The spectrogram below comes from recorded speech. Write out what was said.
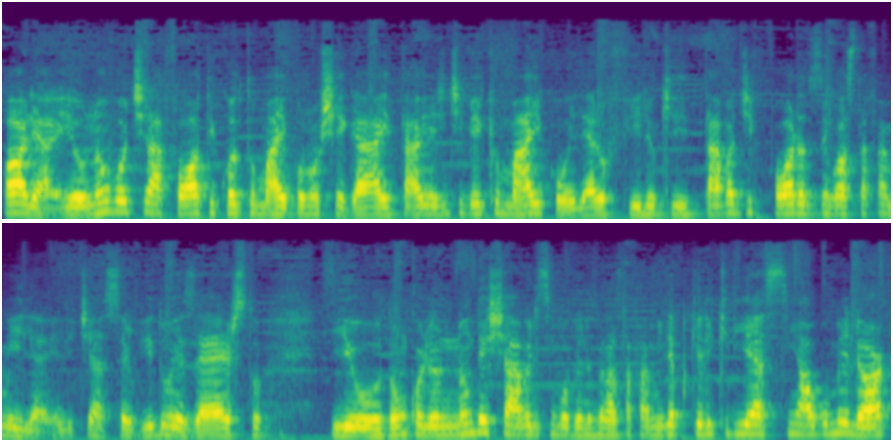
Olha, eu não vou tirar foto enquanto o Michael não chegar e tal. E a gente vê que o Michael, ele era o filho que estava de fora dos negócios da família. Ele tinha servido o exército e o Don Corleone não deixava ele se envolver nos negócios da família porque ele queria, assim, algo melhor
